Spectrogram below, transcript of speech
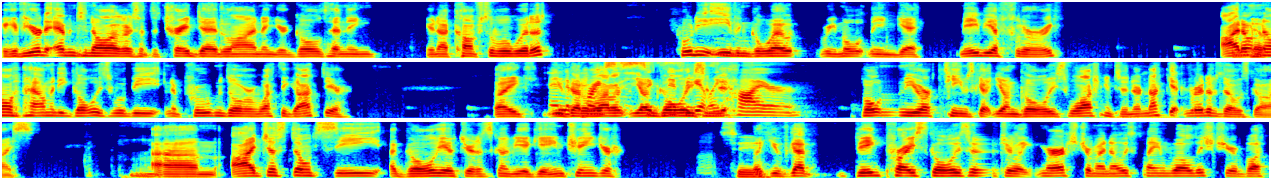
if you're the Edmonton Oilers at the trade deadline and you're goaltending, you're not comfortable with it. Who do you even go out remotely and get? Maybe a Fleury. I don't Yep. know how many goalies would be an improvement over what they got there. Like And you've the got a lot of young goalies. significantly In the, higher. both New York teams got young goalies. Washington, they're not getting rid of those guys. Mm. Um, I just don't see a goalie out there that's going to be a game changer. See, Like you've got big price goalies out there, like Markstrom. I know he's playing well this year, but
